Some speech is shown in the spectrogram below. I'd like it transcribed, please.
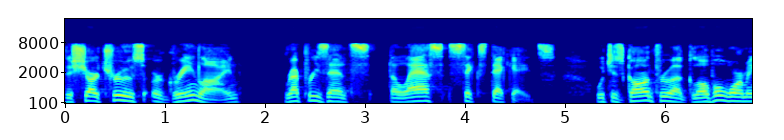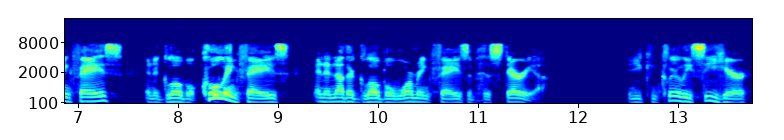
The chartreuse or green line represents the last six decades, which has gone through a global warming phase and a global cooling phase and another global warming phase of hysteria. And you can clearly see here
